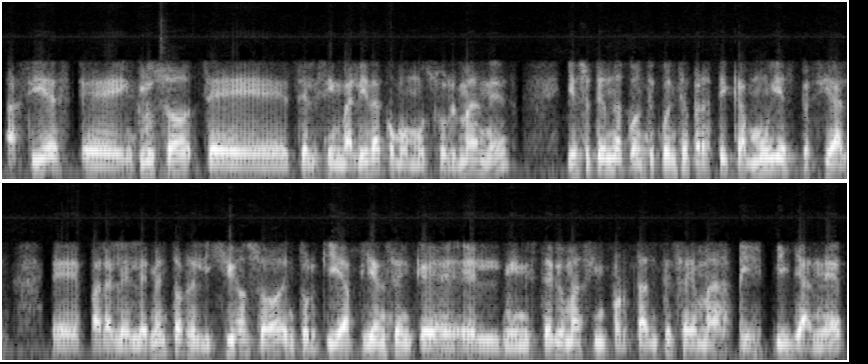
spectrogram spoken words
Así es, eh, incluso se, se, les invalida como musulmanes y eso tiene una consecuencia práctica muy especial. Eh, para el elemento religioso, en Turquía piensen que el ministerio más importante se llama Villanet,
